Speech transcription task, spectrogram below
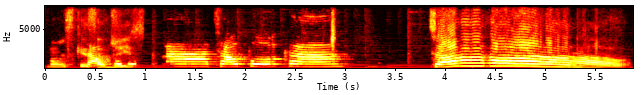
Não esqueça tchau, disso. Poca. Tchau, Poca! Tchau!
